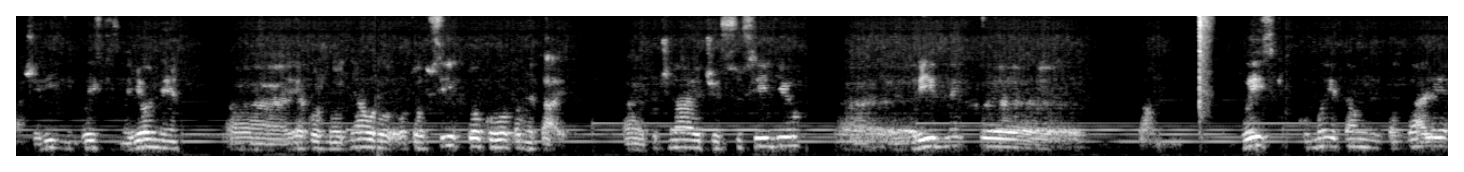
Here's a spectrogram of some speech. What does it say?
наші рідні, близькі, знайомі. Е, Я кожного дня, ото всі, хто кого пам'ятає. Е, Починаючи з сусідів, е, рідних, е, там, близьких, куми там і так далі.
